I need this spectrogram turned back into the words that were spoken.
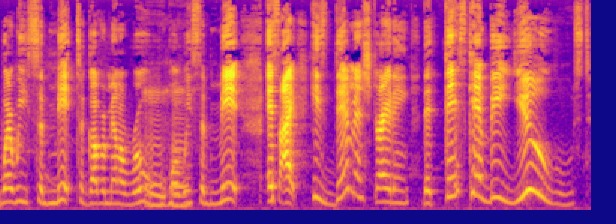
where we submit to governmental rule mm-hmm. or we submit it's like he's demonstrating that this can be used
